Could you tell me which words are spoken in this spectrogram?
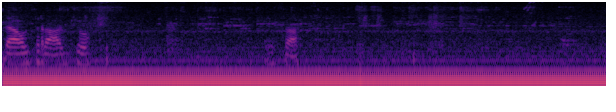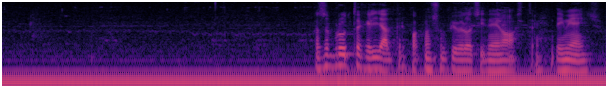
Da oltraggio. Infatti. Cosa brutta è che gli altri Pokémon sono più veloci dei nostri, dei miei.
